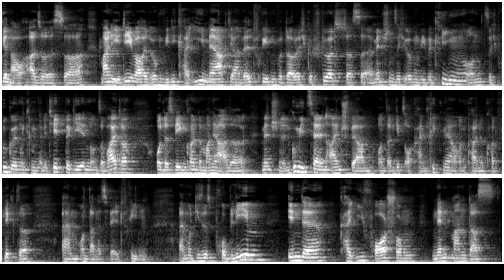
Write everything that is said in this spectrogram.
Genau, also es, äh, meine Idee war halt irgendwie, die KI merkt, ja, Weltfrieden wird dadurch gestört, dass äh, Menschen sich irgendwie bekriegen und sich prügeln und Kriminalität begehen und so weiter. Und deswegen könnte man ja alle Menschen in Gummizellen einsperren und dann gibt es auch keinen Krieg mehr und keine Konflikte ähm, und dann ist Weltfrieden. Ähm, und dieses Problem in der KI-Forschung nennt man das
